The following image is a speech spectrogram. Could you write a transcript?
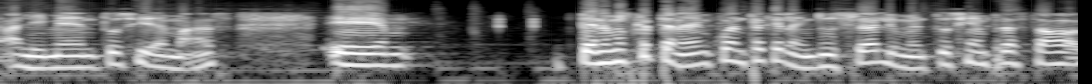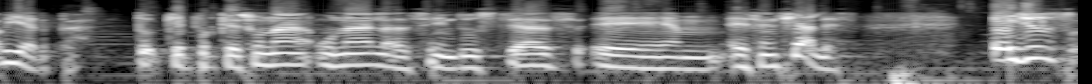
alimentos y demás tenemos que tener en cuenta que la industria de alimentos siempre ha estado abierta, que porque es una, una de las industrias eh, esenciales ellos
